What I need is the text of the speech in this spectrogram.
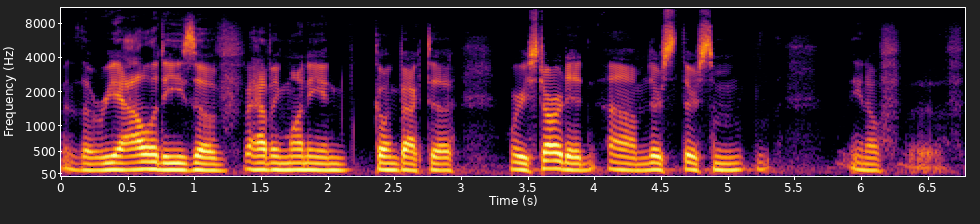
the realities of having money and going back to where you started. Um, there's there's some you know f- f-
